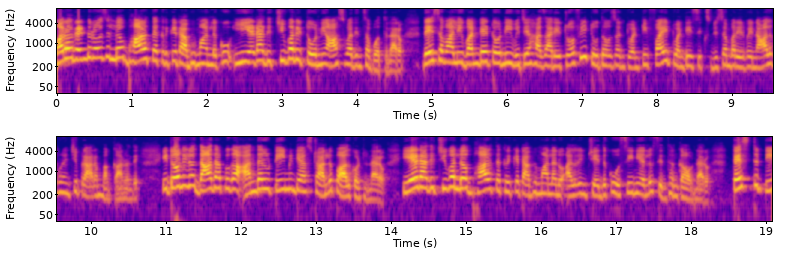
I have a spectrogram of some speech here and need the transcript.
మరో రెండు రోజుల్లో భారత క్రికెట్ అభిమానులకు ఈ ఏడాది చివరి టోర్నీ ఆస్వాదించబోతున్నారు. దేశవాళీ one day tourney Vijay Hazare trophy two thousand twenty five twenty six December ఇరవై నాలుగు నుంచి ప్రారంభం కానుంది. ఈ టోర్నీలో దాదాపుగా అందరూ టీమిండియా స్టార్లు పాల్గొంటున్నారు. ఏడాది చివర్లో భారత క్రికెట్ అభిమానులను అలరించేందుకు సీనియర్లు సిద్ధంగా ఉన్నారు. టెస్ట్ టీ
